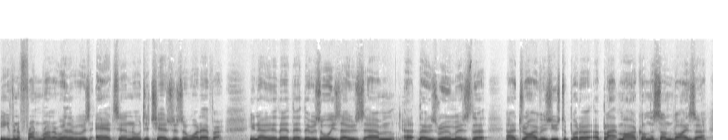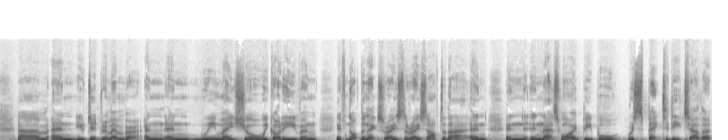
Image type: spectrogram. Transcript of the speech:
even a front runner, whether it was Ayrton or De Cesaris or whatever. You know, there, there, there was always those um, uh, those rumours that uh, drivers used to put a, a black mark on the sun visor, um, and you did remember, and and we made sure we got even, if not the next race, the race after that, and and and that's why people respected each other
